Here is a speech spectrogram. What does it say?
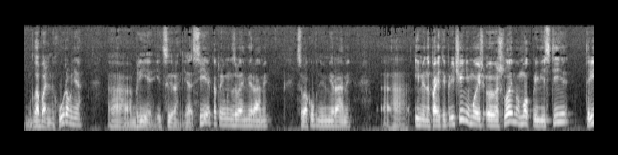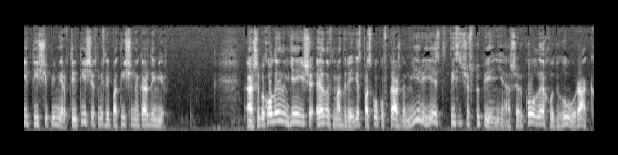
глобальных уровня, э, Брия, и Цира и Осия, которые мы называем мирами, совокупными мирами – Э, именно по этой причине мой э, Шлойма мог привести 3000 примеров. 3000 в смысле по 1000 на каждый мир. Э, Шебехолейлем ейше элев мадрегес, поскольку в каждом мире есть тысяча ступеней. А шерко лехот гу рак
